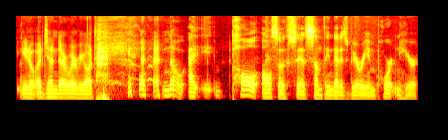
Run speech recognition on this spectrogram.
you know agenda or whatever you want. to no, I, Paul also says something that is very important here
